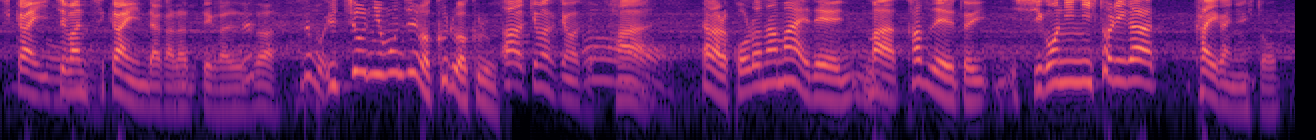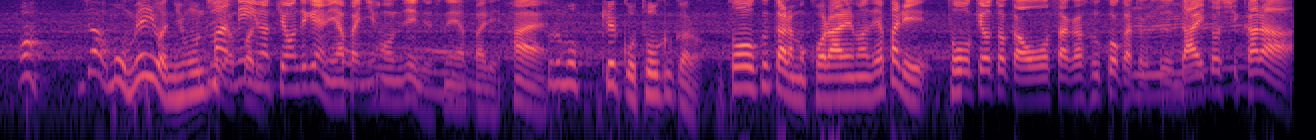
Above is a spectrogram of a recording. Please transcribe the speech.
近い一番近いんだからっていう感じでさでも一応日本人は来るは来るんですよあ来ます来ます。はいだからコロナ前で、まあ数で言うと45人に1人が海外の人。あじゃあもうメインは日本人まあメインは基本的にはやっぱり日本人ですねやっぱり。はい。それも結構遠くから。遠くからも来られます。やっぱり東京とか大阪福岡とかそういう大都市から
